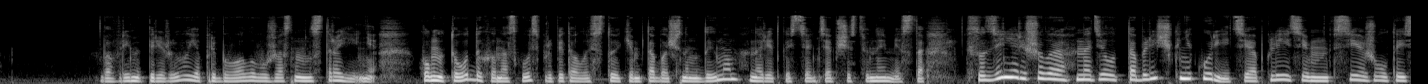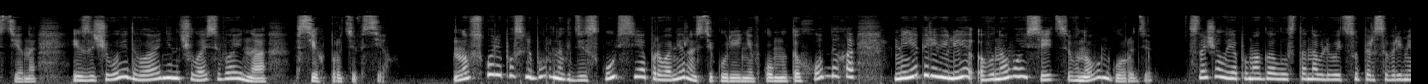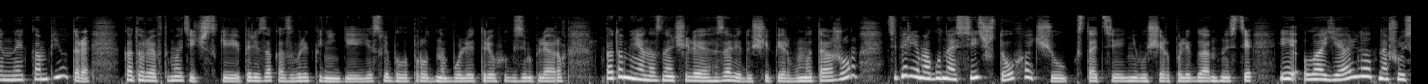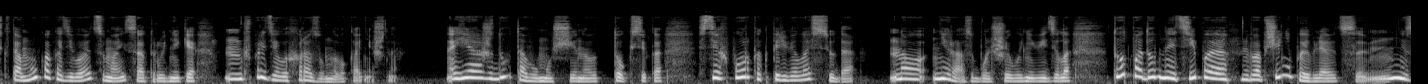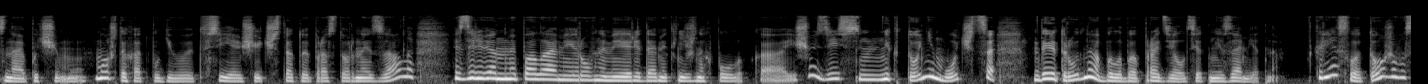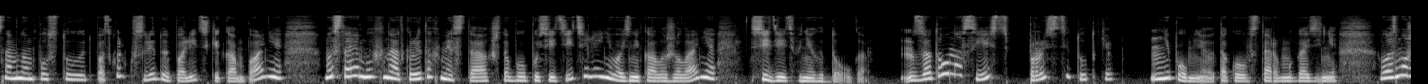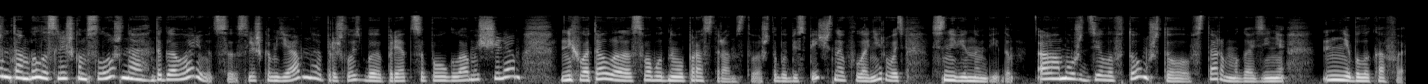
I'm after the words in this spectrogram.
Во время перерыва я пребывала в ужасном настроении. Комната отдыха насквозь пропиталась стойким табачным дымом, на редкость антиобщественное место. В тот день я решила наделать табличек «Не курить» и обклеить им все желтые стены, из-за чего едва не началась война всех против всех. Но вскоре после бурных дискуссий о правомерности курения в комнатах отдыха меня перевели в новую сеть в новом городе. Сначала я помогала устанавливать суперсовременные компьютеры, которые автоматически перезаказывали книги, если было продано более трех экземпляров. Потом меня назначили заведующей первым этажом. Теперь я могу носить, что хочу, кстати, не в ущерб элегантности, и лояльно отношусь к тому, как одеваются мои сотрудники, в пределах разумного, конечно. Я жду того мужчину, токсика, с тех пор, как перевелась сюда но ни разу больше его не видела. Тут подобные типы вообще не появляются, не знаю почему. Может, их отпугивают сияющие чистотой просторные залы с деревянными полами и ровными рядами книжных полок. А еще здесь никто не мочится, да и трудно было бы проделать это незаметно. Кресла тоже в основном пустуют, поскольку, следуя политике компании, мы ставим их на открытых местах, чтобы у посетителей не возникало желания сидеть в них долго. Зато у нас есть проститутки. Не помню такого в старом магазине. Возможно, там было слишком сложно договариваться, слишком явно, пришлось бы прятаться по углам и щелям. Не хватало свободного пространства, чтобы беспечно фланировать с невинным видом. А может, дело в том, что в старом магазине не было кафе.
